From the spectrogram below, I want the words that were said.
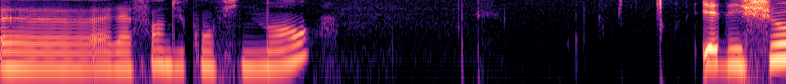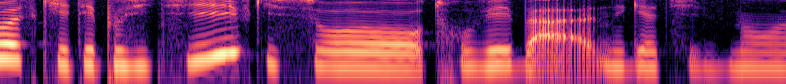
à la fin du confinement. Il y a des choses qui étaient positives qui se sont trouvées bah, négativement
